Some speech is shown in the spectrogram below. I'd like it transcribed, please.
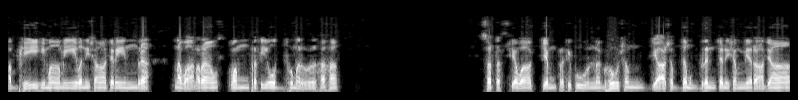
अभ्येहि मामेव निशाचरेन्द्र न वानरांस्त्वम् प्रतियोद्धुमर्हः। स तस्य वाक्यम् प्रतिपूर्णघोषम् ज्याशब्दमुग्रम् च निशम्य राजा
